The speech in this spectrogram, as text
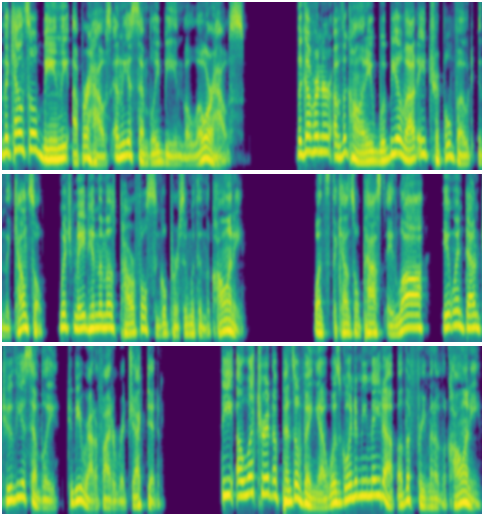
the council being the upper house and the assembly being the lower house. The governor of the colony would be allowed a triple vote in the council, which made him the most powerful single person within the colony. Once the council passed a law, it went down to the Assembly to be ratified or rejected. The electorate of Pennsylvania was going to be made up of the freemen of the colony.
